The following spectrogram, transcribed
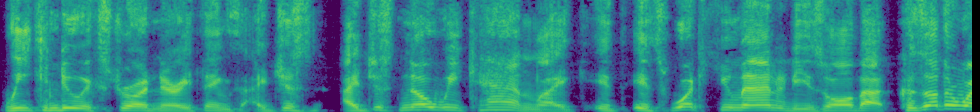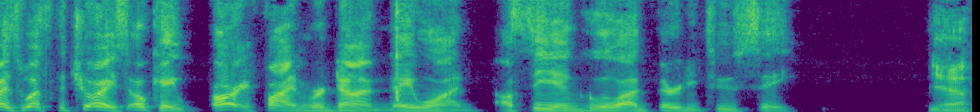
we can do extraordinary things. I just, I just know we can. Like it, it's what humanity is all about. Because otherwise, what's the choice? Okay, all right, fine, we're done. They won. I'll see you in Gulag 32C. Yeah,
